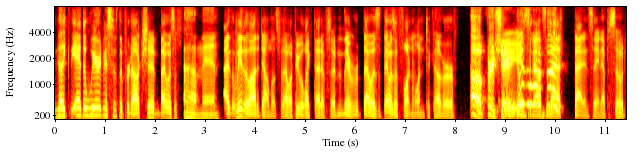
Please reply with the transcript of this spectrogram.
like and the weirdness of the production. That was a Oh man. I, we had a lot of downloads for that one. People liked that episode, and they were, that was that was a fun one to cover. Oh, for sure. It was a lot of fun. that that insane episode.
